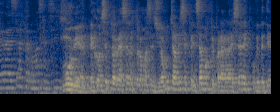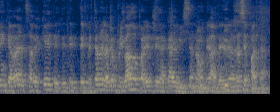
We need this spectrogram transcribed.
agradecer hasta lo más sencillo. Muy bien, el concepto de agradecer hasta lo más sencillo. Muchas veces pensamos que para agradecer es porque te tienen que haber, ¿sabes qué? Te, te, te prestaron el avión privado para irte de acá a Ibiza. No, mira, no hace falta.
